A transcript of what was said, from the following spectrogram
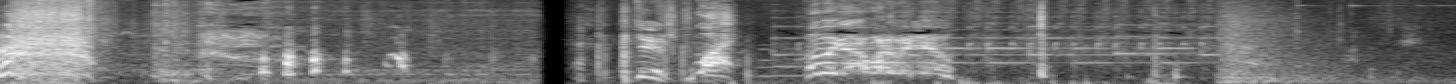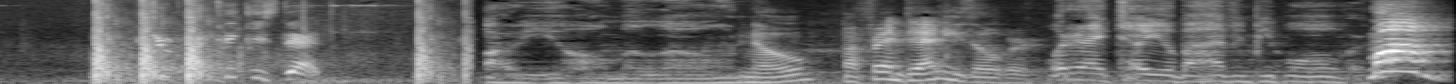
Dude, what? Are you home alone? No. My friend Danny's over. What did I tell you about having people over? Mom!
